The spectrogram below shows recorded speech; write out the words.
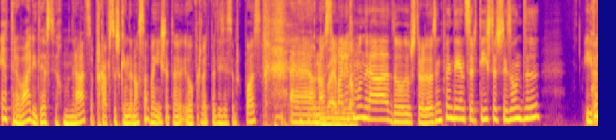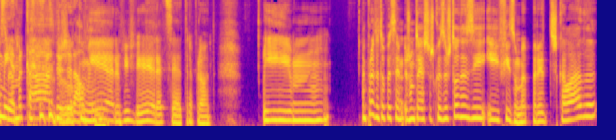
é trabalho e deve ser remunerado, só porque há pessoas que ainda não sabem isto, então eu aproveito para dizer sempre que posso. Uh, o nosso bem, trabalho é remunerado, os trabalhadores independentes, artistas precisam de ir comer. ao mercado, comer, viver, etc. Pronto. E. Hum, pronto, eu estou pensando, juntei estas coisas todas e, e fiz uma parede de escalada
